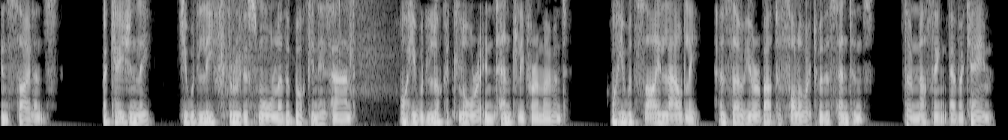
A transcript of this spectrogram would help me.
in silence. Occasionally, he would leaf through the small leather book in his hand, or he would look at Laura intently for a moment, or he would sigh loudly as though he were about to follow it with a sentence, though nothing ever came.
